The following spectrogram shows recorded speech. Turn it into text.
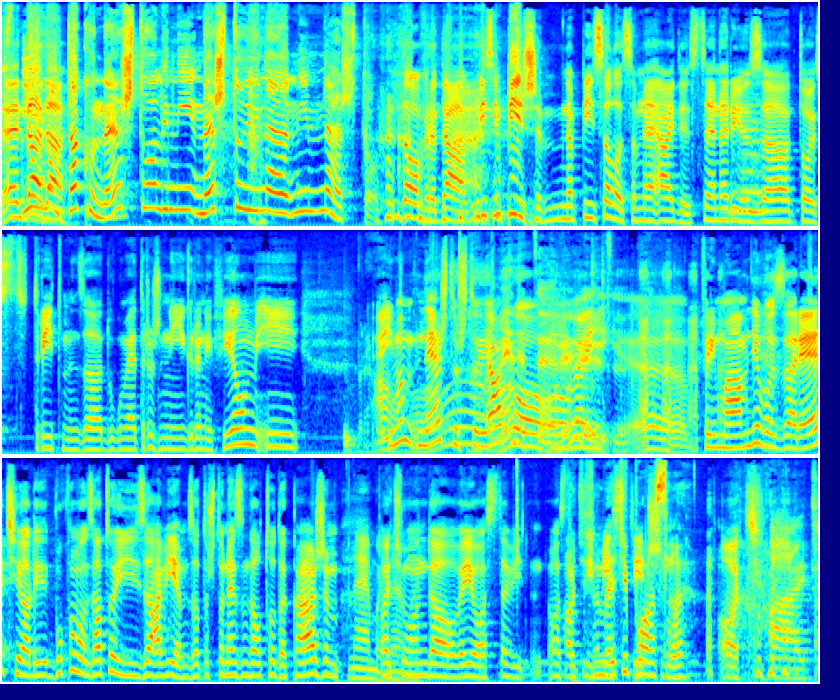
e, da, da. tako nešto, ali ni nešto i ne, ni nešto. Dobro, da, mislim, pišem, napisala sam, ne, ajde, scenariju mm. za, to jest, treatment za dugometražni igrani film i Bravo. Imam nešto što je jako vidite, ovaj, vidite. Uh, primamljivo za reći, ali bukvalno zato i zavijam, zato što ne znam da li to da kažem, nemoj, pa ću nemoj. onda ovaj, ostavi, ostati Hoćeš mistično. reći posle? Hoću. Ajde,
